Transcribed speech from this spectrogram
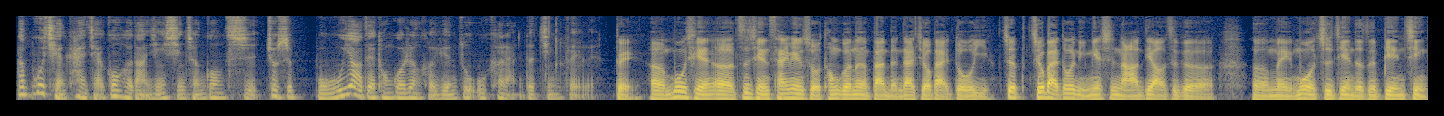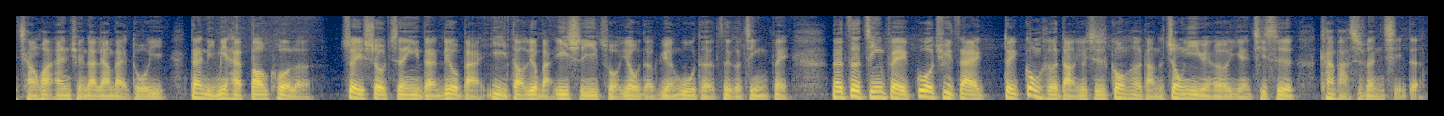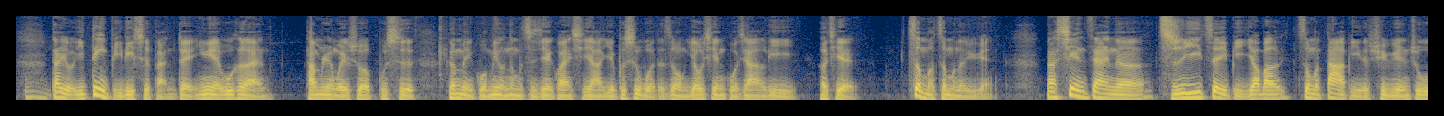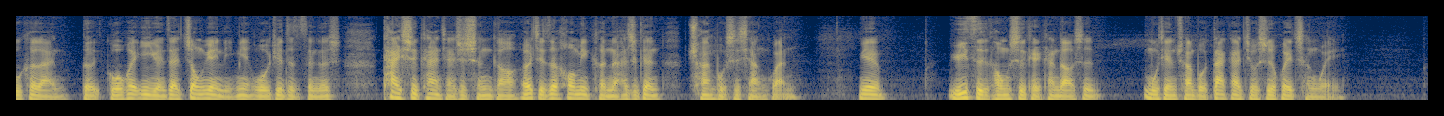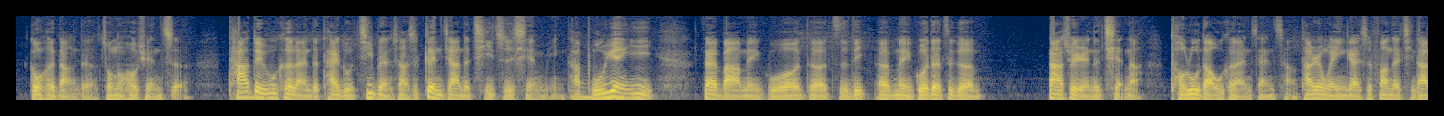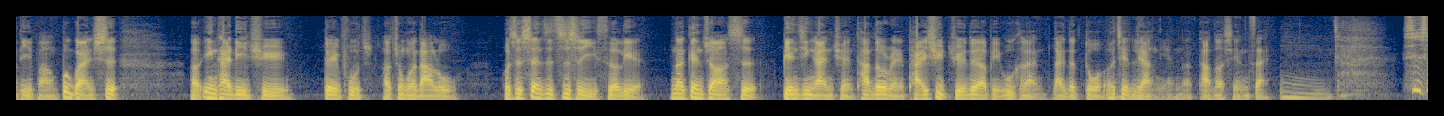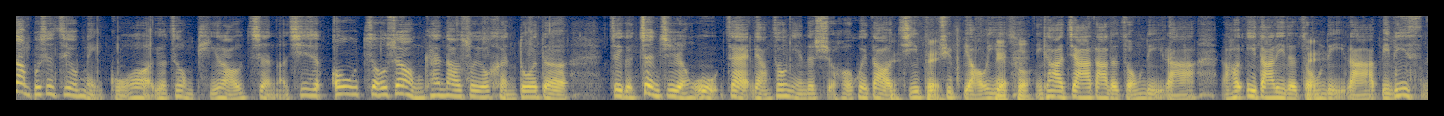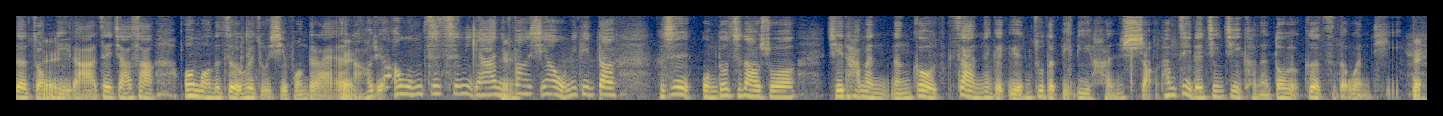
但目前看起来共和党已经形成共识，就是不要再通过任何援助乌克兰的经费了。对，呃，目前呃之前参院所通过那个版本在九百多亿，这九百多里面是拿掉这个呃美墨之间的这个边境强化安全的两百多亿，但里面还包括了。最受争议的六百亿到六百一十亿左右的援乌的这个经费，那这经费过去在对共和党，尤其是共和党的众议员而言，其实看法是分歧的，但有一定比例是反对，因为乌克兰他们认为说不是跟美国没有那么直接关系啊，也不是我的这种优先国家的利益，而且这么这么的远。那现在呢，质疑这一笔要不要这么大笔的去援助乌克兰的国会议员在众院里面，我觉得整个是。态势看起来是升高，而且这后面可能还是跟川普是相关，因为与此同时可以看到是目前川普大概就是会成为共和党的总统候选者，他对乌克兰的态度基本上是更加的旗帜鲜明，他不愿意再把美国的子弟呃美国的这个纳税人的钱呐、啊、投入到乌克兰战场，他认为应该是放在其他地方，不管是呃印太地区对付呃中国大陆。或是甚至支持以色列，那更重要的是边境安全，他都认为排序绝对要比乌克兰来得多，而且两年了，打到现在。嗯，事实上不是只有美国有这种疲劳症啊，其实欧洲虽然我们看到说有很多的。这个政治人物在两周年的时候会到基辅去表演。没错，你看到加拿大的总理啦，然后意大利的总理啦，比利时的总理啦，再加上欧盟的执委会主席冯德莱恩，然后觉得啊，我们支持你啊，你放心啊，我们一定到。可是我们都知道说，其实他们能够占那个援助的比例很少，他们自己的经济可能都有各自的问题。对。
